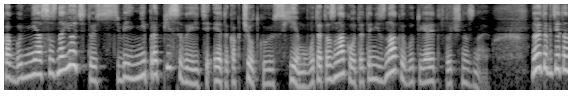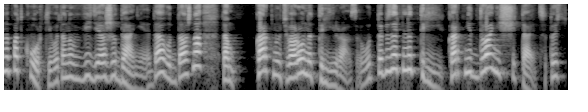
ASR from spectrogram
как бы не осознаете, то есть себе не прописываете это как четкую схему. Вот это знак, вот это не знак, и вот я это точно знаю. Но это где-то на подкорке, вот оно в виде ожидания. Да? Вот должна там каркнуть ворона три раза. Вот обязательно три. Каркнет два не считается. То есть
